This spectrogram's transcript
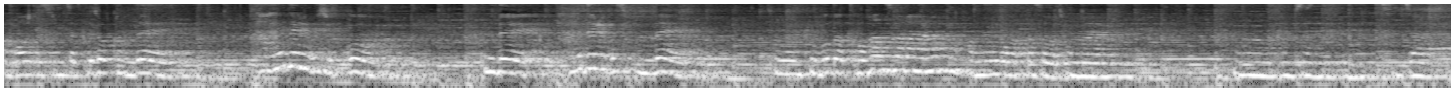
모아도 진짜 부족한데 다 해드리고 싶고 근데 다 해드리고 싶은데 저는 그보다 더한 사랑을 항상 받는 것 같아서 정말 음, 감사합니다. 진짜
